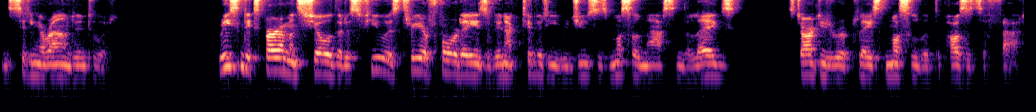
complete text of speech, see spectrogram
and sitting around into it. Recent experiments show that as few as three or four days of inactivity reduces muscle mass in the legs, starting to replace muscle with deposits of fat.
